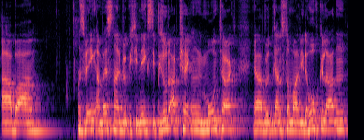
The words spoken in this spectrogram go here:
Aber Deswegen am besten halt wirklich die nächste Episode abchecken. Montag ja, wird ganz normal wieder hochgeladen.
